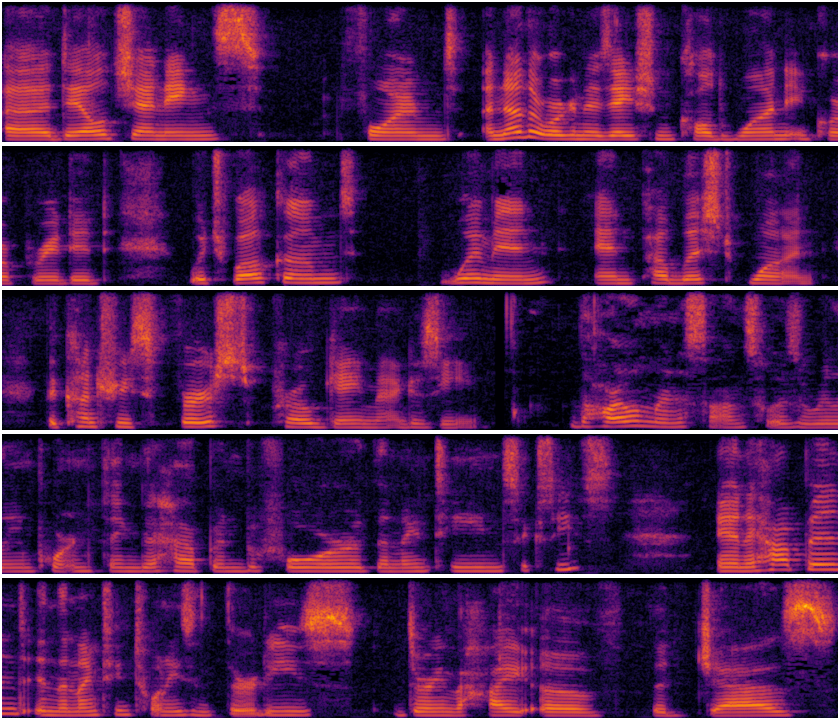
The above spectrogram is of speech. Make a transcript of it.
Uh, Dale Jennings formed another organization called One Incorporated, which welcomed women and published One, the country's first pro gay magazine. The Harlem Renaissance was a really important thing that happened before the 1960s, and it happened in the 1920s and 30s during the height of the jazz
